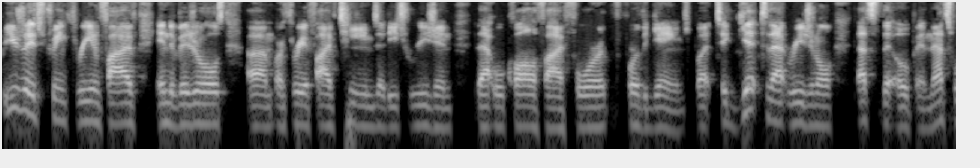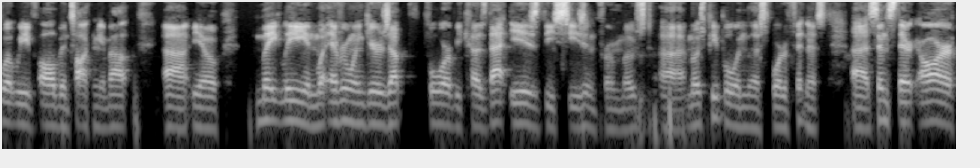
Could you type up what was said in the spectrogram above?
but usually it's between three and five individuals um, or three or five teams at each region that will qualify for for the games. But to get to that regional, that's the open. That's what we've all been talking about. Uh, you know, lately and what everyone gears up for because that is the season for most uh, most people in the sport of fitness. Uh, since there are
